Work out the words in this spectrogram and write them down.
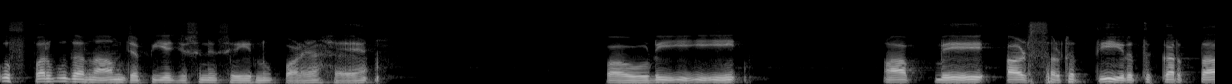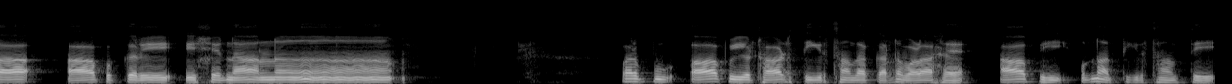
ਉਸ ਪ੍ਰਭੂ ਦਾ ਨਾਮ ਜਪੀਏ ਜਿਸ ਨੇ ਸਰੀਰ ਨੂੰ ਪਾਲਿਆ ਹੈ। ਪੌੜੀ ਆਪੇ 68 ਤੀਰਥ ਕਰਤਾ ਆਪ ਕਰੇ ਇਸ਼ਨਾਨ ਪ੍ਰਭੂ ਆਪ ਹੀ 68 ਤੀਰਥਾਂ ਦਾ ਕਰਨ ਵਾਲਾ ਹੈ, ਆਪ ਹੀ ਉਹਨਾਂ ਤੀਰਥਾਂ ਤੇ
